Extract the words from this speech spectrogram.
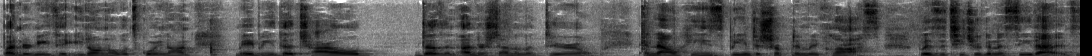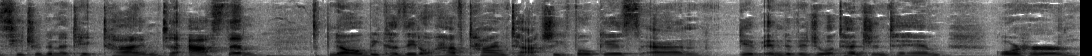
but underneath it, you don't know what's going on. Maybe the child doesn't understand the material and now he's being disruptive in class. But is the teacher going to see that? Is the teacher going to take time to ask them? No, because they don't have time to actually focus and give individual attention to him or her,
